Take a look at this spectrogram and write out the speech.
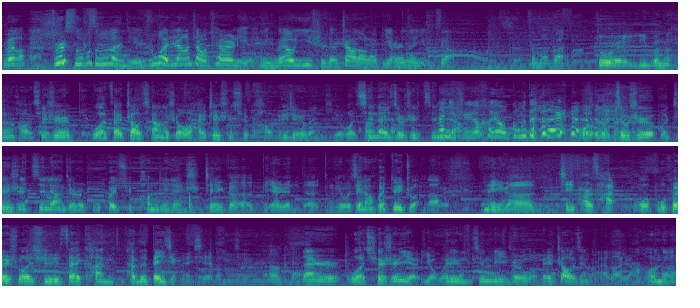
没有，不是俗不俗的问题。如果这张照片里你没有意识的照到了别人的影像，怎么办？对你问的很好。其实我在照相的时候，我还真是去考虑这个问题。我现在就是尽量。那你是一个很有功德的人。我我就是我真是尽量就是不会去碰这件事，这个别人的东西，我尽量会对准了那个这盘菜，我不会说去再看它的背景那些东西。OK，但是我确实也有过这种经历，就是我被照进来了，然后呢，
